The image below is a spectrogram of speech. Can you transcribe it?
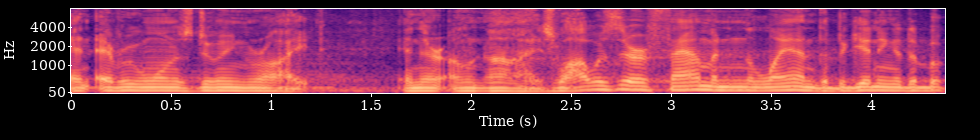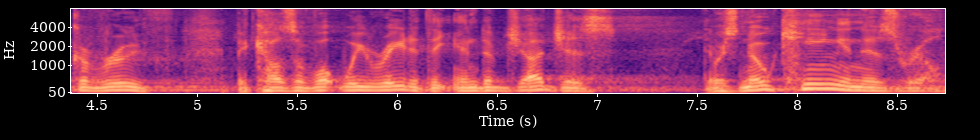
and everyone was doing right in their own eyes. Why was there a famine in the land, the beginning of the book of Ruth? Because of what we read at the end of Judges. There was no king in Israel,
